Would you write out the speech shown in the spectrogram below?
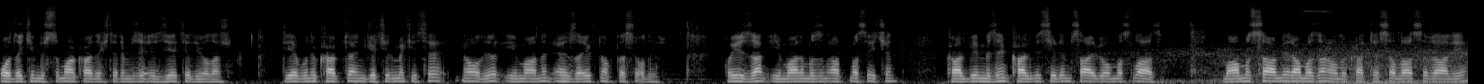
oradaki Müslüman kardeşlerimize eziyet ediyorlar diye bunu kalpten geçirmek ise ne oluyor? İmanın en zayıf noktası oluyor. O yüzden imanımızın artması için kalbimizin kalbi selim sahibi olması lazım. Mahmud Sami Ramazanoğlu Kaddesallahu sırrı aliye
